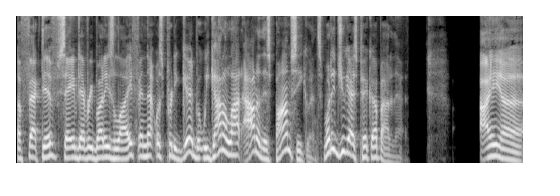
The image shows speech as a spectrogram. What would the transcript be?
effective, saved everybody's life, and that was pretty good. But we got a lot out of this bomb sequence. What did you guys pick up out of that? I uh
